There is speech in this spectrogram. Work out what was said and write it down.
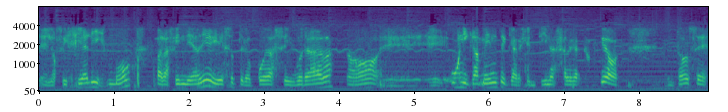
el, oficialismo para fin de año y eso te lo puede asegurar ¿no? Eh, eh, únicamente que Argentina salga campeón. Entonces,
